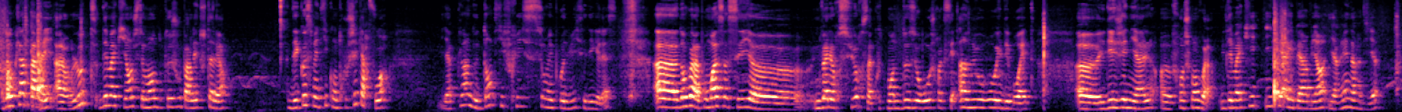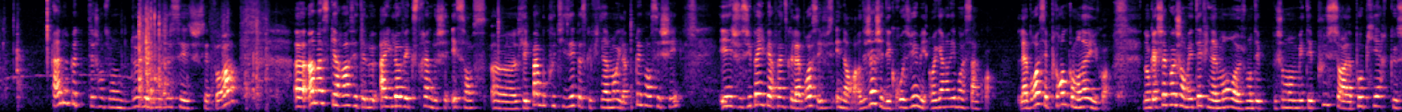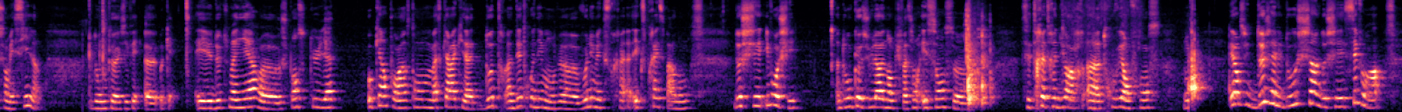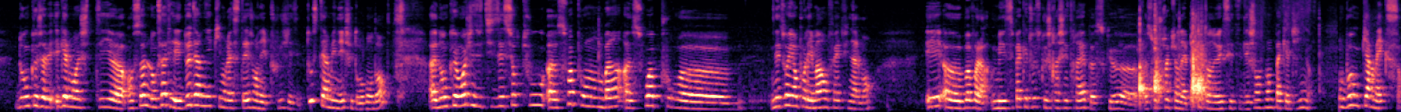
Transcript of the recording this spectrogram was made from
Donc là pareil, alors l'autre démaquillant justement que je vous parlais tout à l'heure, des cosmétiques qu'on trouve chez Carrefour. Il y a plein de dentifrice sur mes produits, c'est dégueulasse. Euh, donc voilà, pour moi ça c'est euh, une valeur sûre, ça coûte moins de 2 euros, je crois que c'est 1 euro et des brouettes. Euh, il est génial, franchement voilà, il démaquille hyper hyper bien, il n'y a rien à redire. Un autre petit échantillon de gel douche chez Sephora. un mascara, c'était le I Love Extreme de chez Essence. je ne l'ai pas beaucoup utilisé parce que finalement il a complètement séché. Et je suis pas hyper fan parce que la brosse est juste énorme. Alors déjà j'ai des gros yeux mais regardez-moi ça quoi. La brosse est plus grande que mon oeil quoi. Donc à chaque fois que j'en mettais finalement, euh, je m'en mettais plus sur la paupière que sur mes cils. Donc euh, j'ai fait euh, ok. Et de toute manière, je pense qu'il n'y a aucun pour l'instant mascara qui a détrôné mon volume express pardon, de chez Yves Rocher. Donc celui-là, non, puis de toute façon, essence, c'est très très dur à, trouver en France. Et ensuite deux gels douche de chez Sephora donc j'avais également acheté euh, en solde. Donc ça c'est les deux derniers qui me restaient, j'en ai plus, je les ai tous terminés, je suis trop contente. Euh, donc euh, moi je les utilisais surtout soit pour mon bain, soit pour nettoyant pour les mains en fait finalement. Et bah voilà, mais c'est pas quelque chose que je rachèterais parce que de toute façon je crois qu'il y en a plus étant donné que c'était des changements de packaging. Mon baume Carmex.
